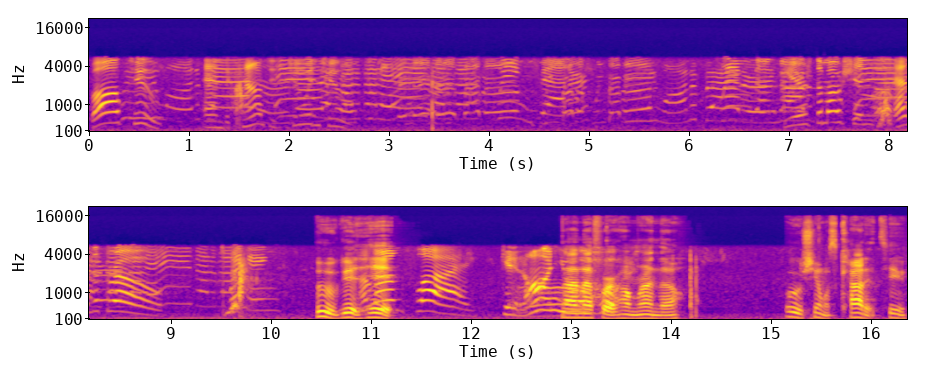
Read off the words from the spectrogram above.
The one-two pitch. Ball two. And the count is two and two. Here's the motion and the throw. Swinging. Ooh, good hit. long fly. On Not enough for a home run, though. Ooh, she almost caught it, too.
